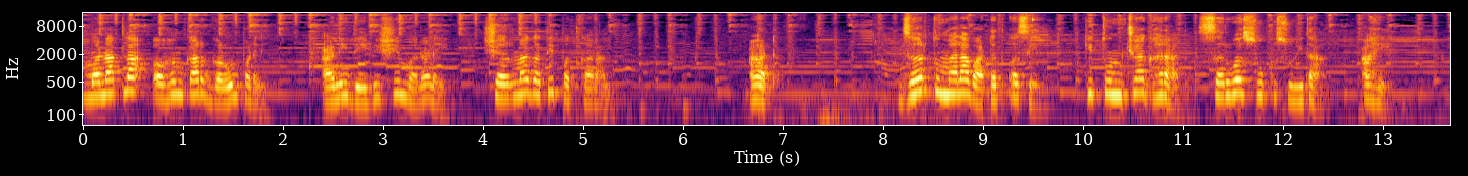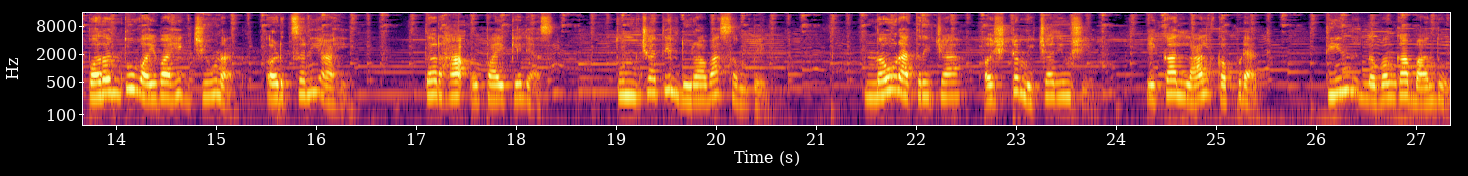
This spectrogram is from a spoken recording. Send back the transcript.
मनातला अहंकार गळून पडेल आणि देवीशी मनाने शरणागती पत्काराल. आठ. जर तुम्हाला वाटत असेल की तुमच्या घरात सर्व सुख सुविधा आहे. परंतु वैवाहिक जीवनात अडचणी आहे. तर हा उपाय केल्यास तुमच्यातील दुरावा संपेल. नवरात्रीच्या अष्टमीच्या दिवशी एका लाल कपड्यात तीन लवंगा बांधून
